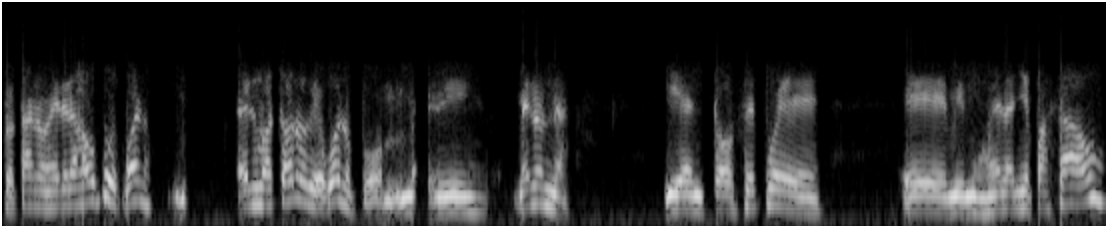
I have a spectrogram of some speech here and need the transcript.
total, nos generaba, pues bueno, el motor que bueno, pues eh, menos nada. Y entonces, pues, eh, mi mujer el año pasado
